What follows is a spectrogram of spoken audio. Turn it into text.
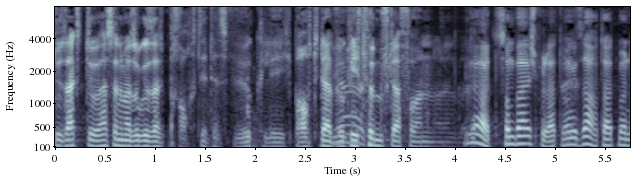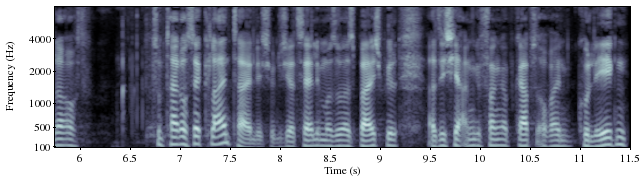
du, sagst, du hast dann immer so gesagt, braucht ihr das wirklich? Braucht ihr da wirklich ja, fünf davon? Oder so? Ja, zum Beispiel hat man gesagt, da hat man da auch zum Teil auch sehr kleinteilig. Und ich erzähle immer so als Beispiel, als ich hier angefangen habe, gab es auch einen Kollegen,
